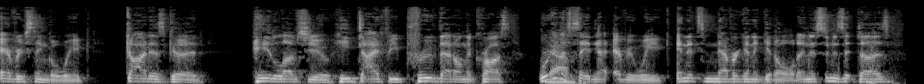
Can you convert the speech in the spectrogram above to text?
every single week. God is good. He loves you. He died for you. Prove that on the cross. We're yeah. going to say that every week, and it's never going to get old. And as soon as it does,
